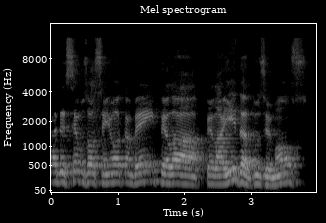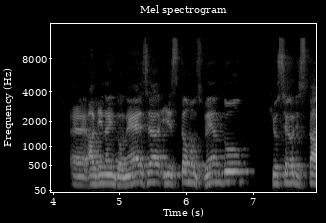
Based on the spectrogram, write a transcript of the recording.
Agradecemos ao Senhor também pela, pela ida dos irmãos eh, ali na Indonésia e estamos vendo que o Senhor está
